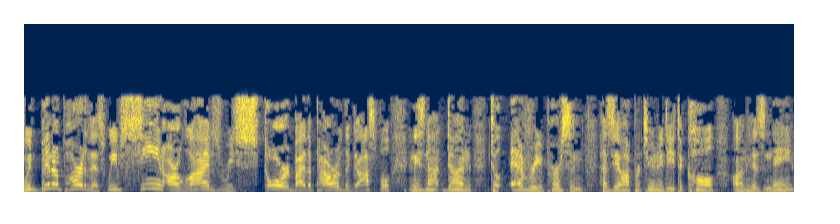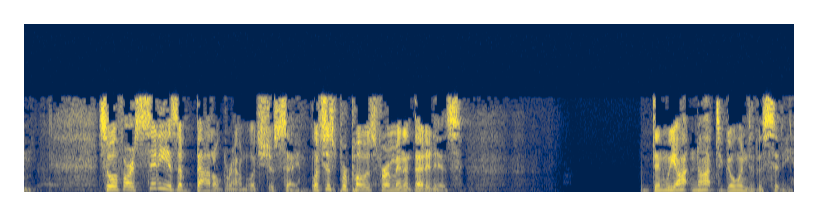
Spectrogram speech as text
We've been a part of this. We've seen our lives restored by the power of the gospel. And he's not done till every person has the opportunity to call on his name. So if our city is a battleground, let's just say, let's just propose for a minute that it is, then we ought not to go into the city.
